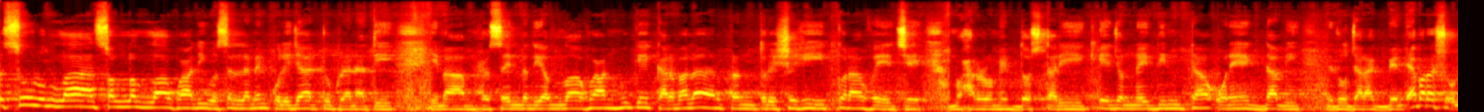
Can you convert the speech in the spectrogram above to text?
রসুল্লাহ সাল্লাহ আলী ওসাল্লামের কলিজার টুকরা নাতি ইমাম হোসেন নদী আল্লাহ আনহুকে কারবালার প্রান্তরে শহীদ করা হয়েছে মহারমের দশ তারিখ। এই জন্য এই দিনটা অনেক দামি। রোজা রাখবেন। এবার আসুন,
